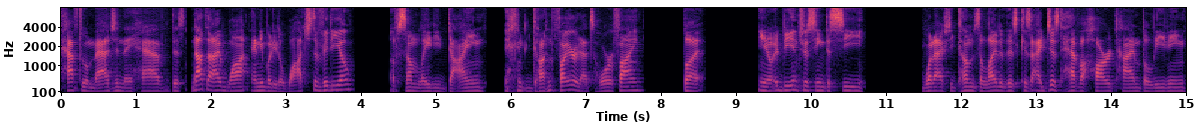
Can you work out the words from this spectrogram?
have to imagine they have this. Not that I want anybody to watch the video of some lady dying in gunfire. That's horrifying. But you know, it'd be interesting to see what actually comes to light of this because I just have a hard time believing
